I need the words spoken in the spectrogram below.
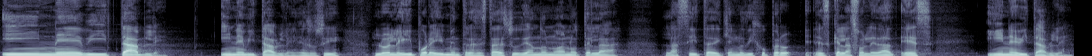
inevitable. Inevitable. Eso sí, lo leí por ahí mientras estaba estudiando, no anoté la, la cita de quién lo dijo, pero es que la soledad es inevitable.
